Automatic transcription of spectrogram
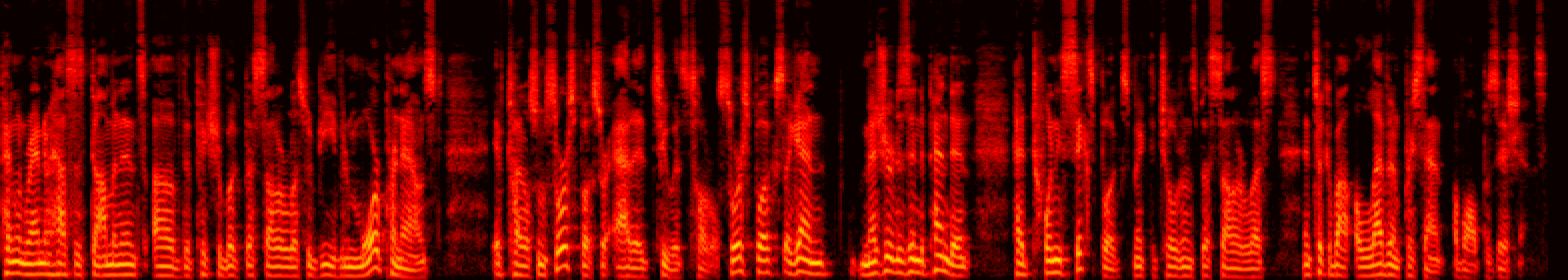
Penguin Random House's dominance of the picture book bestseller list would be even more pronounced if titles from Sourcebooks were added to its total. Sourcebooks, again, measured as independent, had 26 books make the children's bestseller list and took about 11% of all positions.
